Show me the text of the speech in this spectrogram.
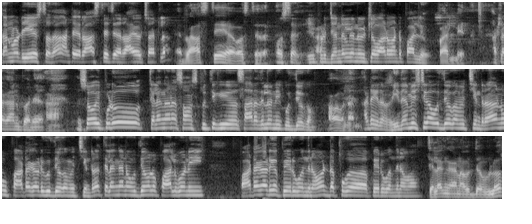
కన్వర్ట్ చేస్తుందా? అంటే రాస్తే చ- రాయొచ్చు అట్లా? రాస్తే వస్తుంది? వస్తుంది. ఇప్పుడు జనరల్గా నువ్వు ఇట్లా వాడమంటే పాడలేవు. పర్లేదు అట్లా కాని పని. సో ఇప్పుడు తెలంగాణ సంస్కృతికి సారథిలో నీకు ఉద్యోగం. అవునన్న అంటే రిధమిస్ట్గా ఉద్యోగం ఇచ్చిండ్రా నువ్వు పాటగాడికి ఉద్యోగం ఇచ్చిండ్రా తెలంగాణ ఉద్యమంలో పాల్గొని పాటగాడిగా పేరు పొందినావా డప్పుగా పేరు పొందినావా? తెలంగాణ ఉద్యమంలో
